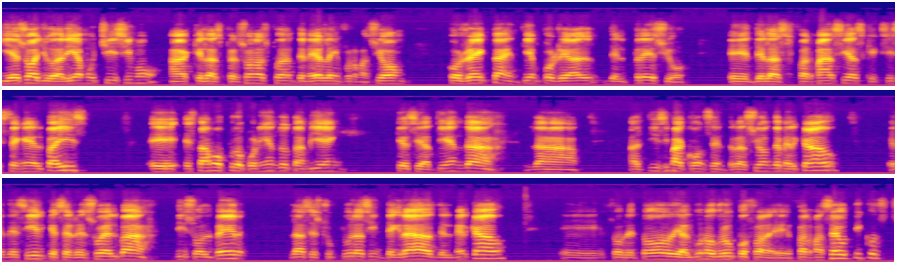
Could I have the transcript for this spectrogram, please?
y eso ayudaría muchísimo a que las personas puedan tener la información correcta en tiempo real del precio de las farmacias que existen en el país. Eh, estamos proponiendo también que se atienda la altísima concentración de mercado, es decir, que se resuelva disolver las estructuras integradas del mercado, eh, sobre todo de algunos grupos farmacéuticos.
